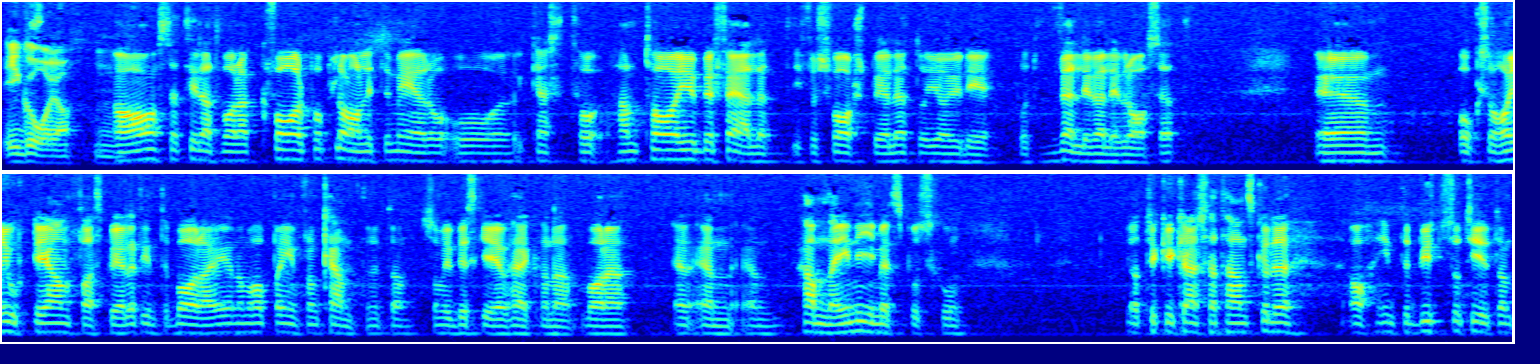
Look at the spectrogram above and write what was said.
Igår ja. Mm. ja, se till att vara kvar på plan lite mer och, och kanske ta, Han tar ju befälet i försvarsspelet och gör ju det på ett väldigt, väldigt bra sätt. Ehm, också har gjort det i anfallsspelet, inte bara genom att hoppa in från kanten utan som vi beskrev här kunna vara en, en, en hamna i 9 position. Jag tycker kanske att han skulle, ja, inte bytt så tidigt utan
